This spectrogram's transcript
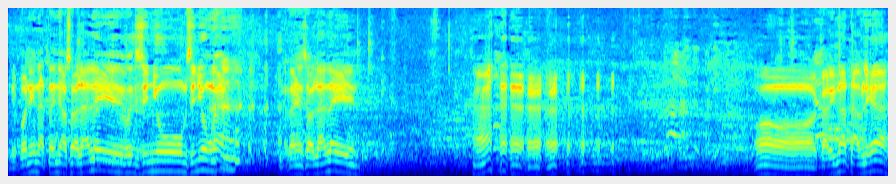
Lepas ni nak tanya soalan lain. Senyum-senyum kan? Nak tanya soalan lain. Ha? Oh, Kak Lina tak boleh lah.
